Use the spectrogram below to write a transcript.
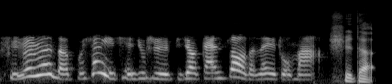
水润润的，不像以前就是比较干燥的那种嘛。是的，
